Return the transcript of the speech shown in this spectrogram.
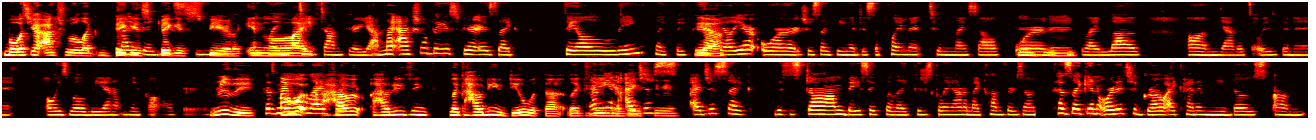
but what's your actual like My biggest, biggest, fear mm, like in my life? deep down fear. Yeah, my actual biggest fear is like failing, like my fear Yeah. of failure, or just like being a disappointment to myself or Mhm. the people I love. Um, yeah, that's always been it. Always will be. I don't think I'll ever. Really? Because my But whole what- life, How like- how do you think like how do you deal with that? Like I mean, I just? I just like this is dumb, basic, but like just going out of my comfort zone. Cause like in order to grow, I kind of need those. Um,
